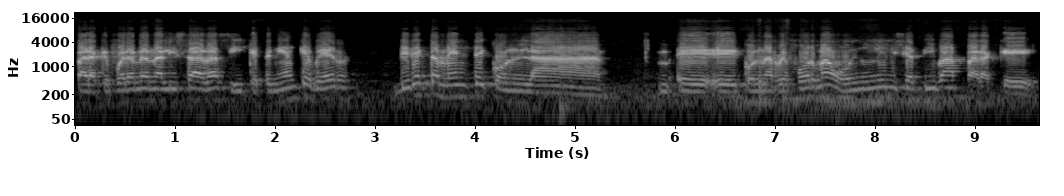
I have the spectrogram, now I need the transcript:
para que fueran analizadas y que tenían que ver directamente con la eh, eh, con la reforma o en una iniciativa para que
